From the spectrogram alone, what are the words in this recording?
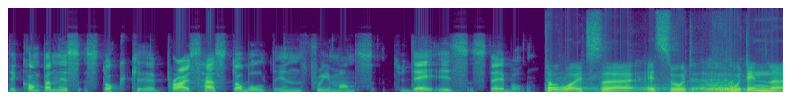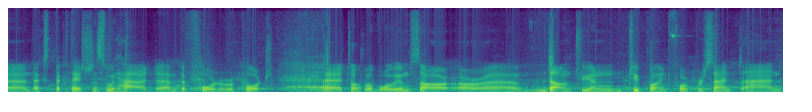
The company's stock price has doubled in three months. Today is stable. Total, it's uh, it's within the expectations we had uh, before the report. Uh, total volumes are down 2.4%, and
